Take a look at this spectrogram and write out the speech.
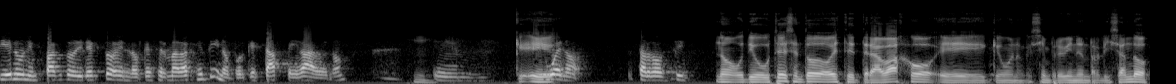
tiene un impacto directo en lo que es el mar argentino, porque está pegado, ¿no? Hmm. Em, y bueno, perdón, sí. No, digo, ustedes en todo este trabajo que bueno que siempre vienen realizando,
